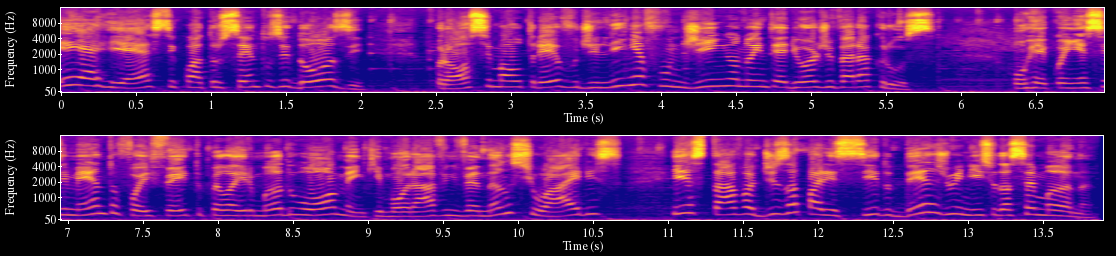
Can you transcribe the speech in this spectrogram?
ERS 412, próximo ao trevo de Linha Fundinho, no interior de Veracruz. O reconhecimento foi feito pela irmã do homem que morava em Venâncio Aires e estava desaparecido desde o início da semana.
